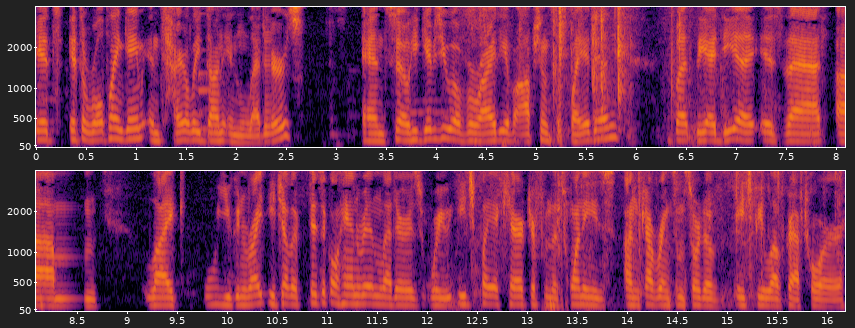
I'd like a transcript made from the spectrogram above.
it's it's a role playing game entirely done in letters, and so he gives you a variety of options to play it in. But the idea is that um, like you can write each other physical handwritten letters where you each play a character from the 20s uncovering some sort of H.P. Lovecraft horror.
